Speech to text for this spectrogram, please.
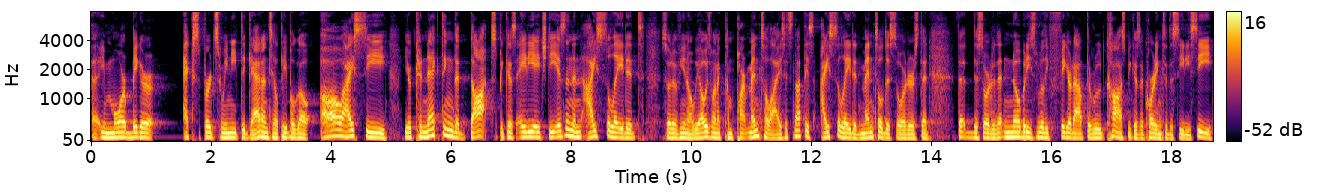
uh, more bigger experts we need to get until people go, "Oh, I see. You're connecting the dots because ADHD isn't an isolated sort of, you know, we always want to compartmentalize. It's not this isolated mental disorders that the disorder that nobody's really figured out the root cause because according to the CDC,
